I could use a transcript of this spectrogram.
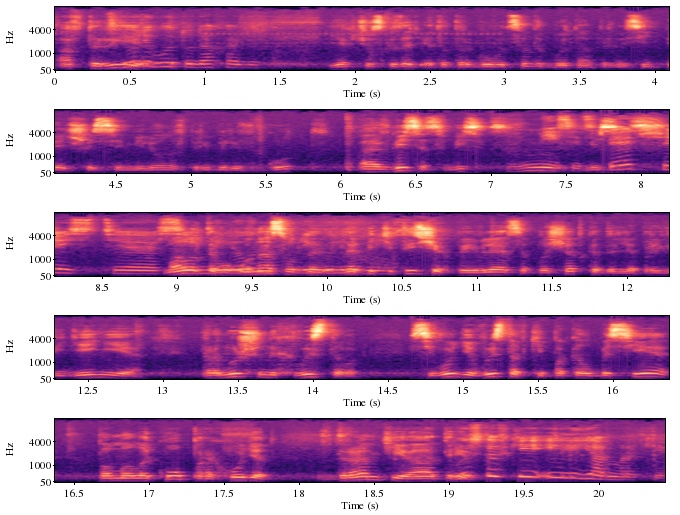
а Люди вторые, будут туда ходить. Я хочу сказать, этот торговый центр будет нам приносить 5, 6, 7 миллионов прибыли в год. А, в месяц, в месяц. В месяц. Месяц. 5, 6, 7 Мало того, у нас вот на, на в месяц. 5 тысячах появляется площадка для проведения промышленных выставок. Сегодня выставки по колбасе, по молоку проходят в драмтеатре, Выставки или ярмарки?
